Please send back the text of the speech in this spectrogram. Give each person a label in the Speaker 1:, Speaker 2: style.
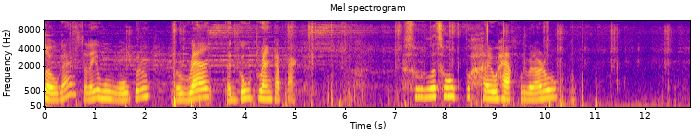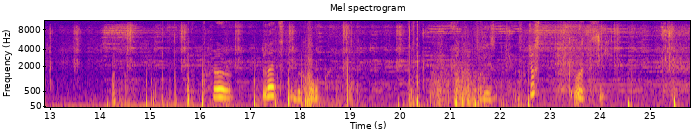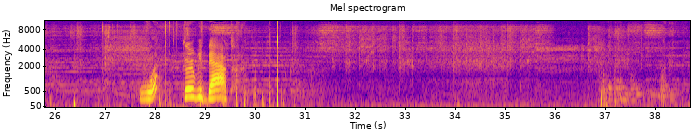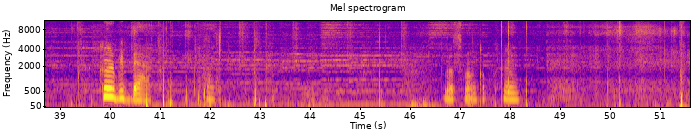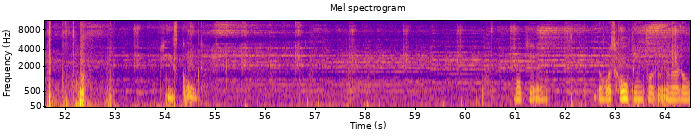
Speaker 1: Hello guys, today we'll open a rank, a gold rank pack. So let's hope I will have Leonardo. So let's do the hope. Okay, just let's see. What? Kirby Bat. Kirby Bat. Okay. Let's rank up him. He's gold. Okay. I was hoping for Leonardo.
